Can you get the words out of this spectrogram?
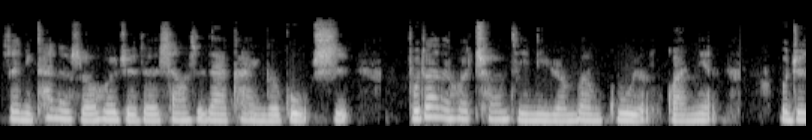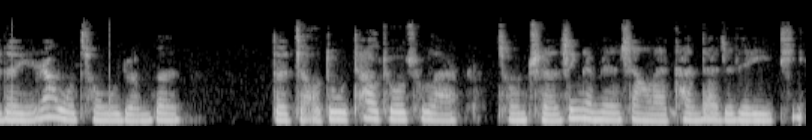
所以你看的时候会觉得像是在看一个故事，不断的会冲击你原本固有的观念。我觉得也让我从我原本的角度跳脱出来，从全新的面向来看待这些议题，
